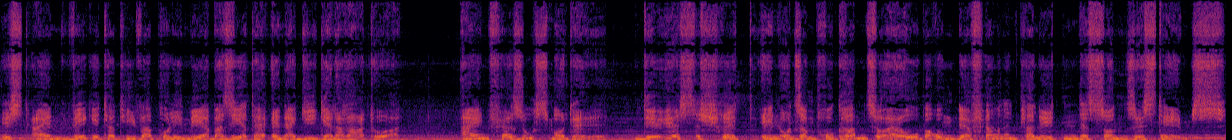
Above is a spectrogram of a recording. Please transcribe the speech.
ist ein vegetativer polymerbasierter Energiegenerator. Ein Versuchsmodell. Der erste Schritt in unserem Programm zur Eroberung der fernen Planeten des Sonnensystems.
